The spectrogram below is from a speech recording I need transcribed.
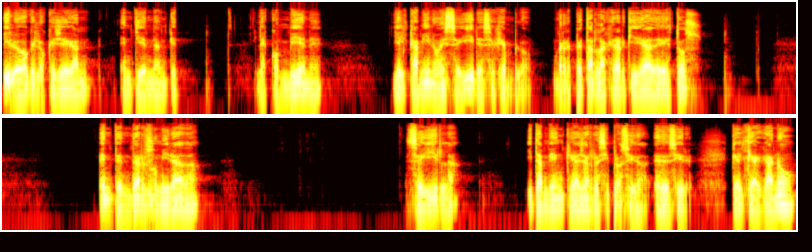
Y luego que los que llegan entiendan que les conviene y el camino es seguir ese ejemplo, respetar la jerarquía de estos, entender su mirada, seguirla y también que haya reciprocidad, es decir, que el que ganó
